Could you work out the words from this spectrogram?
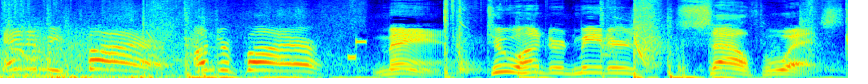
Enemy fire! Under fire! Man, 200 meters southwest.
